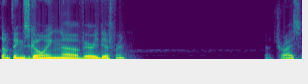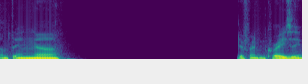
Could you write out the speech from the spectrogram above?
something's going uh, very different. Try something uh, different and crazy.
